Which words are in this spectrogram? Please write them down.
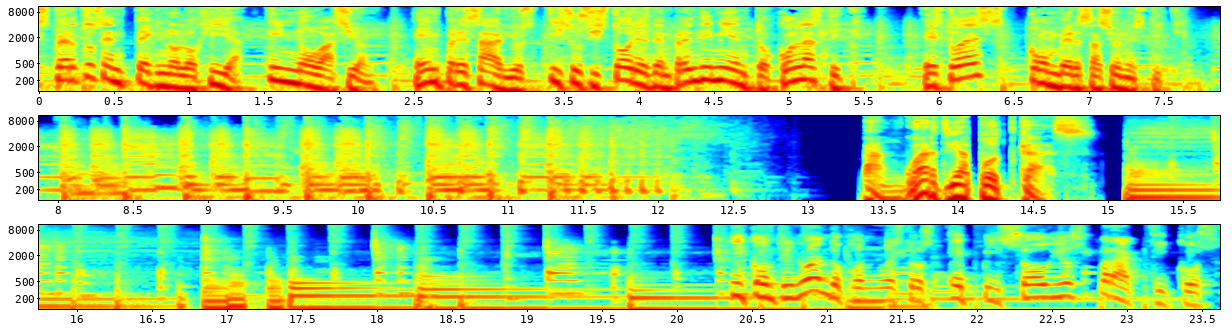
expertos en tecnología, innovación, empresarios y sus historias de emprendimiento con las TIC. Esto es Conversaciones TIC. Vanguardia Podcast. Y continuando con nuestros episodios prácticos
